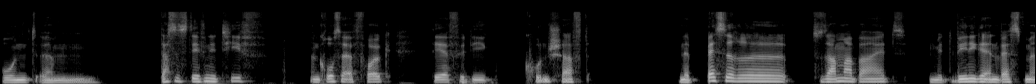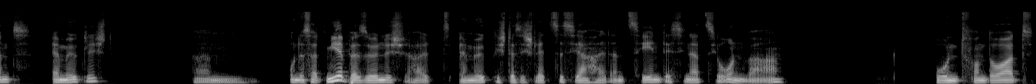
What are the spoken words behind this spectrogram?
Und ähm, das ist definitiv ein großer Erfolg, der für die Kundschaft eine bessere Zusammenarbeit mit weniger Investment ermöglicht. Ähm, und das hat mir persönlich halt ermöglicht, dass ich letztes Jahr halt an zehn Destinationen war und von dort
